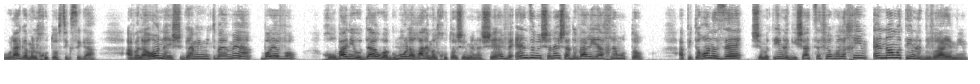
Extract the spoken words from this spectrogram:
ואולי גם מלכותו שגשגה, אבל העונש, גם אם מתמהמה, בוא יבוא. חורבן יהודה הוא הגמול הרע למלכותו של מנשה, ואין זה משנה שהדבר יהיה אחרי מותו. הפתרון הזה, שמתאים לגישת ספר מלכים, אינו מתאים לדברי הימים.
